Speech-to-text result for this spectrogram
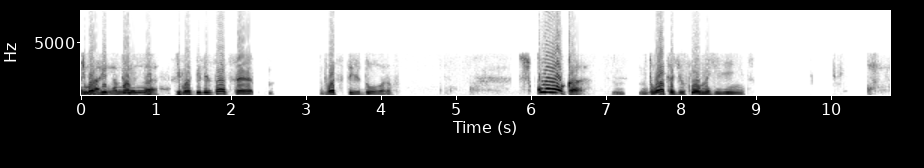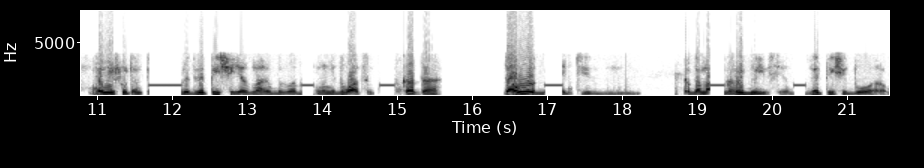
Демоби- нам не надо. Демобилизация 20 тысяч долларов. Сколько? 20 условных единиц. Да не блядь, две тысячи, я знаю, было, ну не двадцать. Когда? Да вот, блядь, когда на гребли все, две тысячи долларов.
